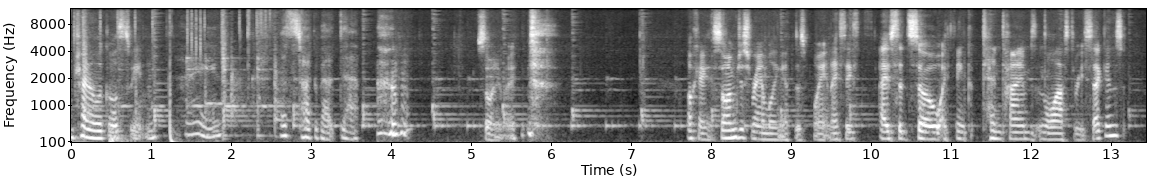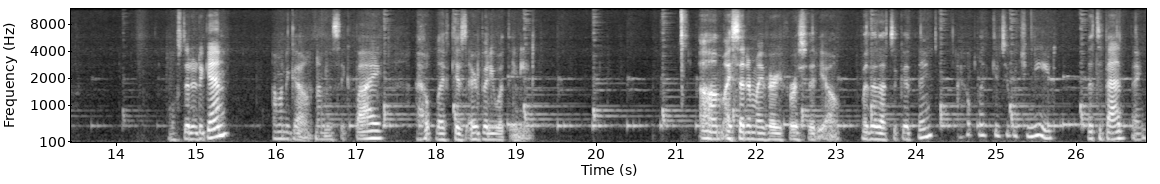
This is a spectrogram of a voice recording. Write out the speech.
I'm trying to look all sweet and, hey, let's talk about death. So anyway, Okay, so I'm just rambling at this point, and I say I said so I think ten times in the last three seconds. Almost did it again. I'm gonna go and I'm gonna say goodbye. I hope life gives everybody what they need. Um, I said in my very first video, whether that's a good thing, I hope life gives you what you need. That's a bad thing.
